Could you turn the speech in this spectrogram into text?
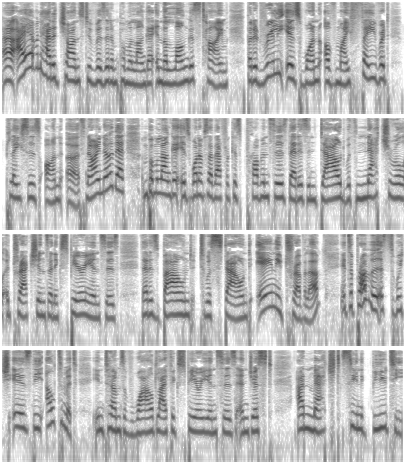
Uh, I haven't had a chance to visit Mpumalanga in the longest time, but it really is one of my favorite places on earth. Now, I know that Mpumalanga is one of South Africa's provinces that is endowed with natural attractions and experiences that is bound to astound any traveler. It's a province which is the ultimate in terms of wildlife experiences and just unmatched scenic beauty.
